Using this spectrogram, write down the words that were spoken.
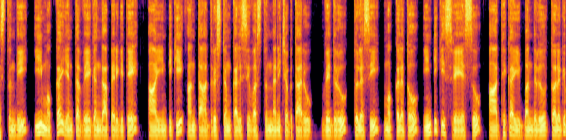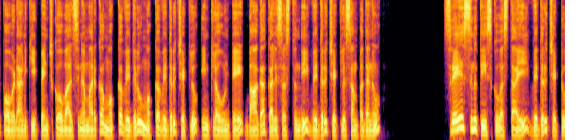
ఇస్తుంది. ఈ మొక్క ఎంత వేగంగా పెరిగితే ఆ ఇంటికి అంత అదృష్టం కలిసి వస్తుందని చెబుతారు. వెదురు తులసి మొక్కలతో ఇంటికి శ్రేయస్సు ఆర్థిక ఇబ్బందులు తొలగిపోవడానికి పెంచుకోవాల్సిన మరొక మొక్క వెదురు. మొక్క వెదురు చెట్లు ఇంట్లో ఉంటే బాగా కలిసొస్తుంది. వెదురు చెట్లు సంపదను శ్రేయస్సును తీసుకువస్తాయి వెదురు చెట్టు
